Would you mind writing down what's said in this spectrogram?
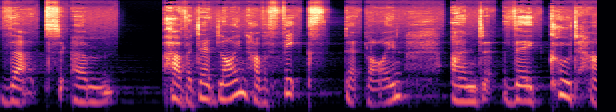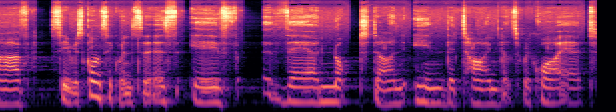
that um, have a deadline, have a fixed deadline, and they could have serious consequences if they're not done in the time that's required.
